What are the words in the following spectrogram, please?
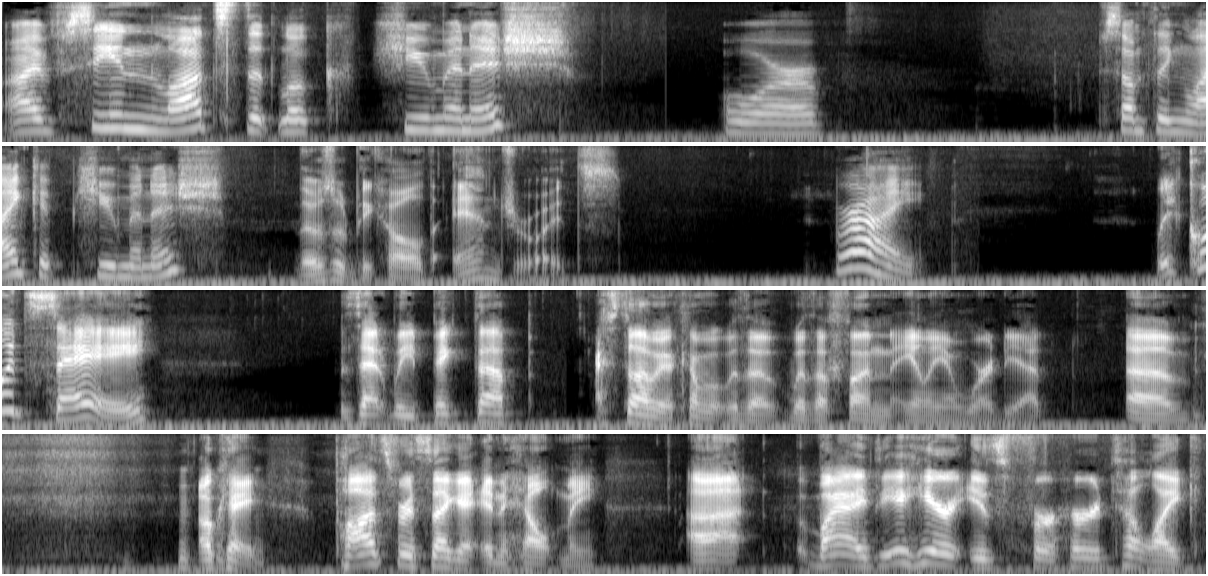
I've seen lots that look humanish or something like it humanish. Those would be called androids. Right. We could say that we picked up. I still haven't come up with a with a fun alien word yet. Um, okay, pause for a second and help me. Uh, my idea here is for her to like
